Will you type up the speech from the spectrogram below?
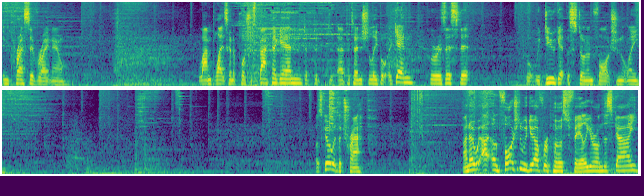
Impressive right now. Lamplight's going to push us back again, uh, potentially. But again, we resist it. But we do get the stun, unfortunately. Let's go with the trap. I know, uh, unfortunately, we do have riposte failure on this guy,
